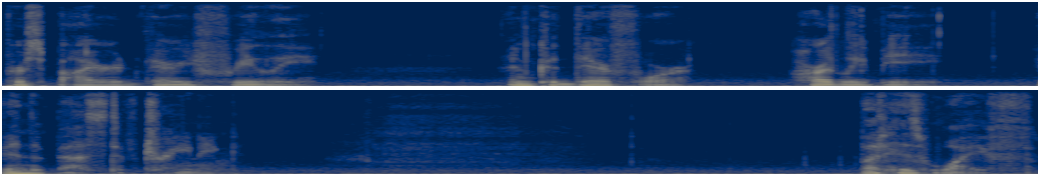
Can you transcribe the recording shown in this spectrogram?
perspired very freely and could therefore hardly be in the best of training. But his wife,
